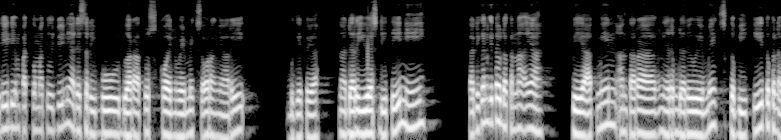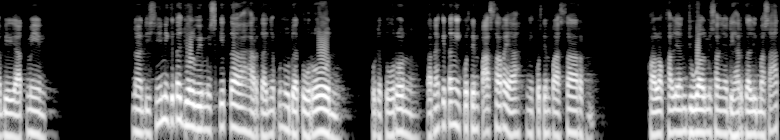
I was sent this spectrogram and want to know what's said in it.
jadi di 4,7 ini ada 1200 koin Wmix orang nyari begitu ya nah dari USDT ini tadi kan kita udah kena ya biaya admin antara ngirim dari Wimix ke Biki itu kena biaya admin. Nah, di sini kita jual Wimix kita, harganya pun udah turun. Udah turun karena kita ngikutin pasar ya, ngikutin pasar. Kalau kalian jual misalnya di harga 51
